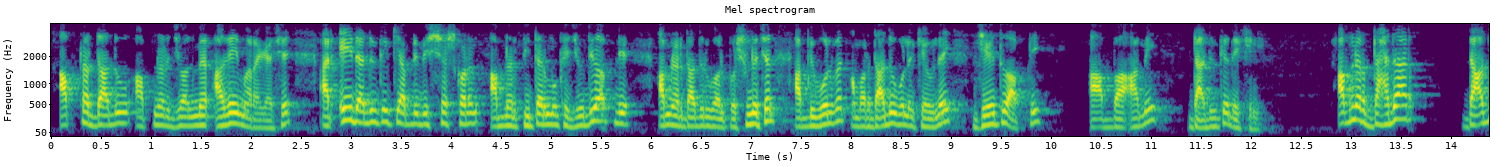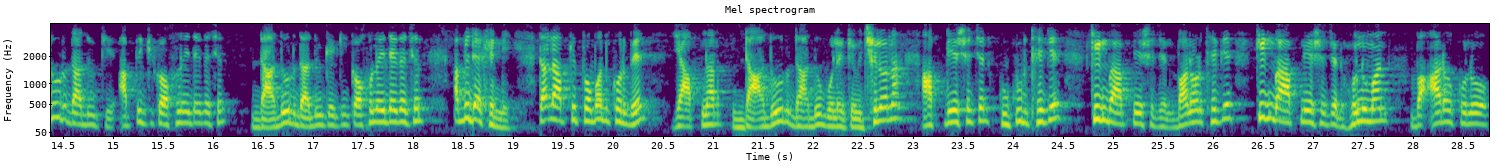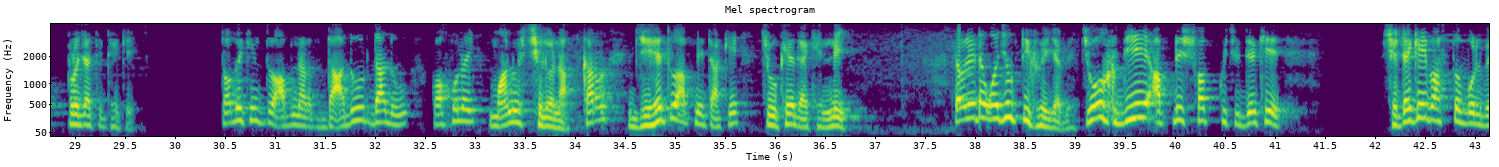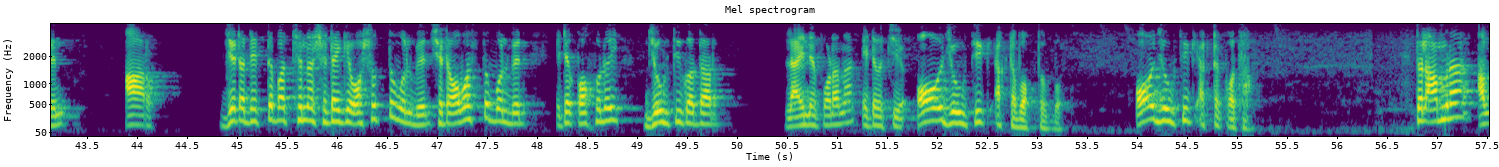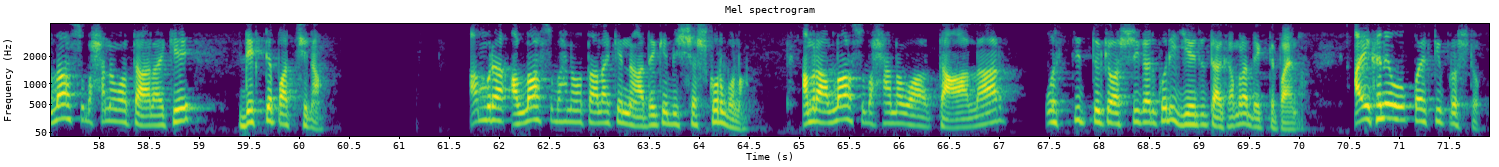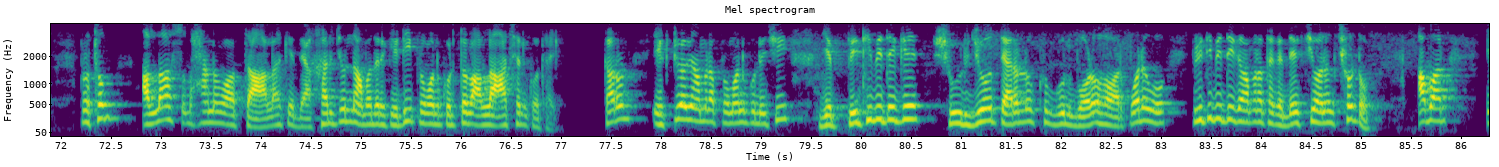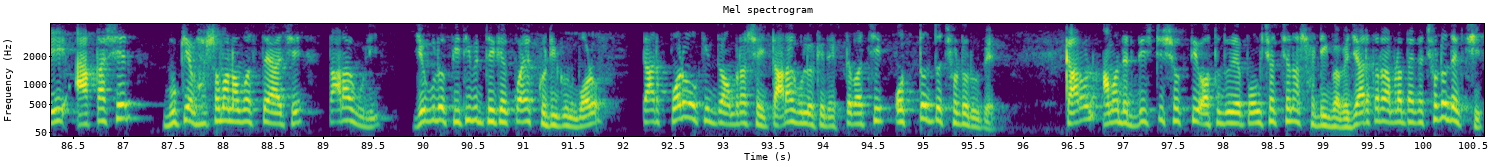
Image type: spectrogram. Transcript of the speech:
আপনার দাদু আপনার জন্মের আগেই মারা গেছে। আর এই দাদুকে কি আপনি বিশ্বাস করেন? আপনার পিতার মুখে যদিও আপনি আপনার দাদুর গল্প শুনেছেন, আপনি বলবেন, আমার দাদু বলে কেউ নেই, যেহেতু আপনি আ- বা আমি দাদুকে দেখিনি। আপনার দাদার, দাদুর দাদুকে আপনি কি কখনোই দেখেছেন? দাদুর দাদুকে কি কখনোই দেখেছেন? আপনি দেখেননি। তাহলে আপনি প্রমাণ করবেন যে আপনার দাদুর দাদু বলে কেউ ছিল না। আপনি এসেছেন কুকুর থেকে, কিংবা আপনি এসেছেন বানর থেকে, কিংবা আপনি এসেছেন হনুমান বা আরও কোনো প্রজাতি থেকে। তবে কিন্তু আপনার দাদুর দাদু কখনোই মানুষ ছিল না। কারণ যেহেতু আপনি তাকে চোখে দেখেননি, তাহলে এটা অযৌক্তিক হয়ে যাবে। চোখ দিয়ে আপনি সব কিছু দেখে সেটাকেই বাস্তব বলবেন, আর যেটা দেখতে পাচ্ছেন না সেটাকে অসত্য বলবেন, সেটা অবাস্তব বলবেন, এটা কখনোই যৌক্তিকতার লাইনে পড়া না। এটা হচ্ছে অযৌক্তিক একটা বক্তব্য, অযৌক্তিক একটা কথা। তাহলে আমরা আল্লাহ সুবাহানুয়া তালাকে দেখতে পাচ্ছি না। আমরা আল্লাহ সুবাহানুয়া তালাকে না দেখে বিশ্বাস করব না। আমরা আল্লাহ সুবাহানুয়া তালার অস্তিত্বকে অস্বীকার করি, যেহেতু তাকে আমরা দেখতে পাই না। আর এখানেও কয়েকটি প্রশ্ন। প্রথম, আল্লাহ সুবাহানুয়া তালাকে দেখার জন্য আমাদেরকে এটি প্রমাণ করতে হবে, আল্লাহ আছেন কোথায়? কারণ একটু আগে আমরা প্রমাণ করেছি যে পৃথিবী থেকে সূর্য তেরো লক্ষ গুণ বড় হওয়ার পরেও পৃথিবী থেকে আমরা তাকে দেখছি অনেক ছোট। আবার এই আকাশের বুকে ভাসমান অবস্থায় আছে তারাগুলি। যেগুলো পৃথিবীর থেকে কয়েক কোটি গুণ বড়, তারপরেও কিন্তু আমরা সেই তারাগুলোকে দেখতে পাচ্ছি অত্যন্ত ছোট রূপে। কারণ আমাদের দৃষ্টিশক্তি অত দূরে পৌঁছাচ্ছে না সঠিকভাবে, যার কারণে আমরা তাকে ছোট দেখছি।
